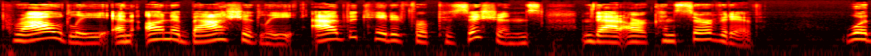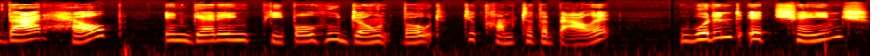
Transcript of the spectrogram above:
proudly and unabashedly advocated for positions that are conservative? Would that help in getting people who don't vote to come to the ballot? Wouldn't it change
